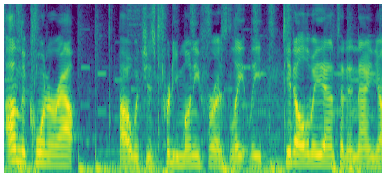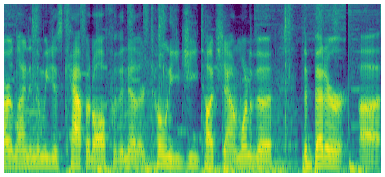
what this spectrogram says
on the corner route uh, which is pretty money for us lately. Get all the way down to the nine yard line, and then we just cap it off with another Tony G touchdown. One of the the better uh,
